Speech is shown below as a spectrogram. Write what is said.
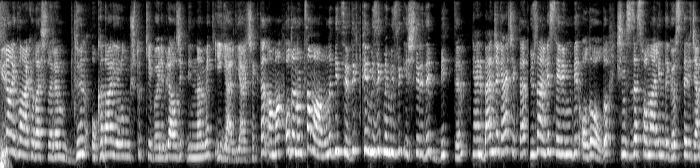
Günaydın arkadaşlarım. Dün o kadar yorulmuştuk ki böyle birazcık dinlenmek iyi geldi gerçekten ama odanın tamamını bitirdik. Temizlik memizlik işleri de bitti. Yani bence gerçekten güzel ve sevimli bir oda oldu. Şimdi size son halini de göstereceğim.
